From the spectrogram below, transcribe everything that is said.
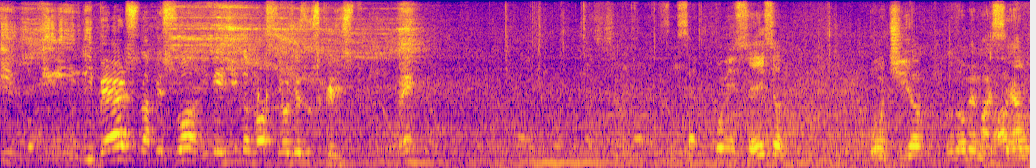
e, libertos da pessoa e bendita do nosso Senhor Jesus Cristo. Amém? Com licença, bom dia, meu nome é Marcelo.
